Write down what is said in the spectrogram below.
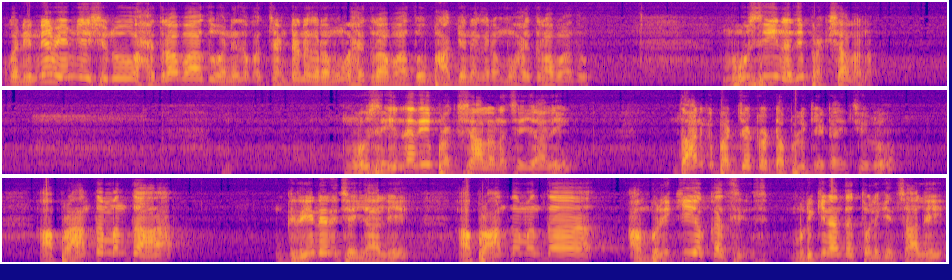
ఒక నిర్ణయం ఏం చేసిరు హైదరాబాదు అనేది ఒక జంట నగరము హైదరాబాదు భాగ్యనగరము హైదరాబాదు. మూసీ నది ప్రక్షాళన. మూసీ నది ప్రక్షాళన చేయాలి. దానికి బడ్జెట్లో డబ్బులు కేటాయించారు ఆ ప్రాంతం అంతా గ్రీనరీ చేయాలి. ఆ ప్రాంతం అంతా ఆ మురికి యొక్క మురికినంతా తొలగించాలి.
